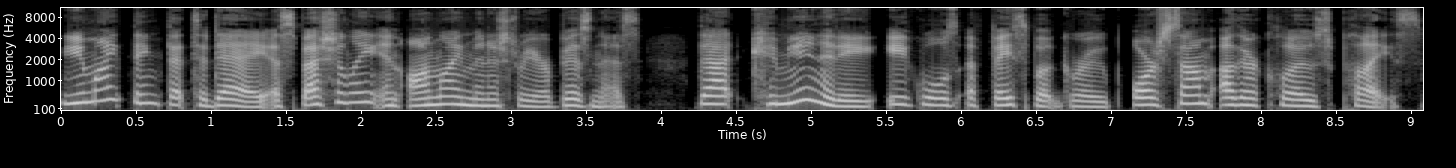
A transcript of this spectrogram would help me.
You might think that today, especially in online ministry or business, that community equals a Facebook group or some other closed place.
